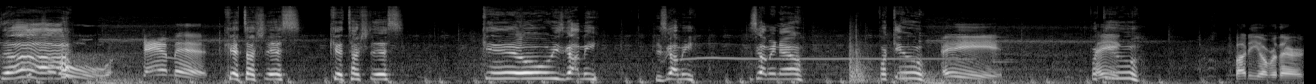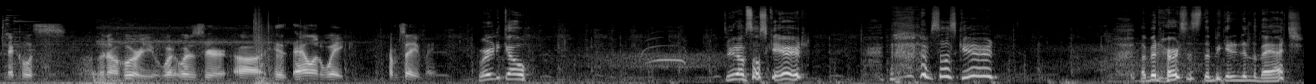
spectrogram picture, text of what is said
Ah! Damn it. Can't touch this! Can't touch this! Kill! He's got me! He's got me! He's got me now! Fuck you! Hey, Fuck Hey. you! buddy over there, Nicolas. oh, No, who are you? What, what is your, uh, his, Alan Wake. Come save me. Where'd he go? Dude, I'm so scared. I'm so scared. I've been hurt since the beginning of the match.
